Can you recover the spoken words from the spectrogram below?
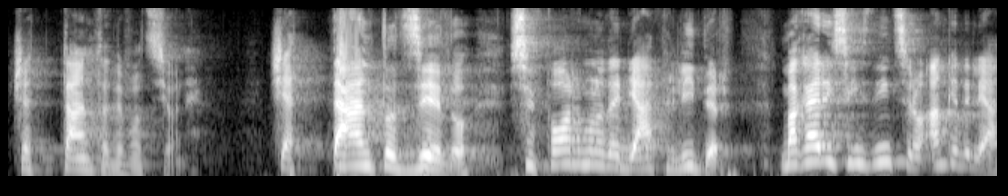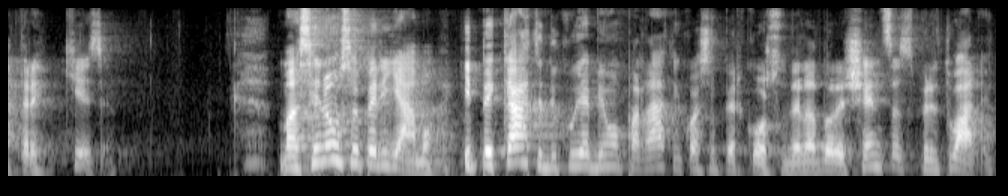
C'è tanta devozione, c'è tanto zelo, si formano degli altri leader, magari si iniziano anche delle altre chiese. Ma se non superiamo i peccati di cui abbiamo parlato in questo percorso dell'adolescenza spirituale,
